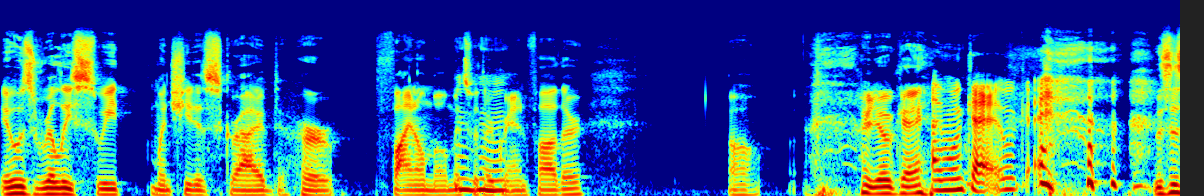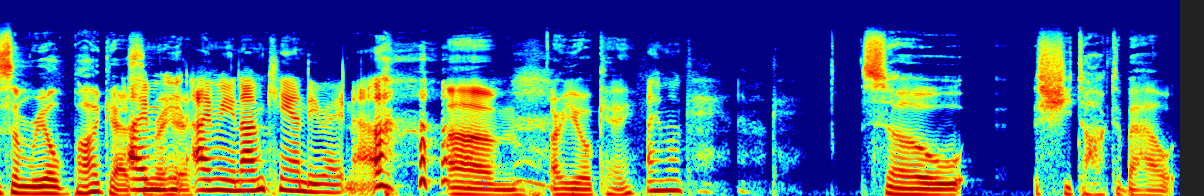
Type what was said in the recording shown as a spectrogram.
It was really sweet when she described her final moments with her Mm-hmm. grandfather. Oh, are you okay? I'm okay. I'm okay. This is some real podcasting I right mean, here. I mean, I'm Kandi right now. Um, are you okay? I'm okay. I'm okay. So she talked about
